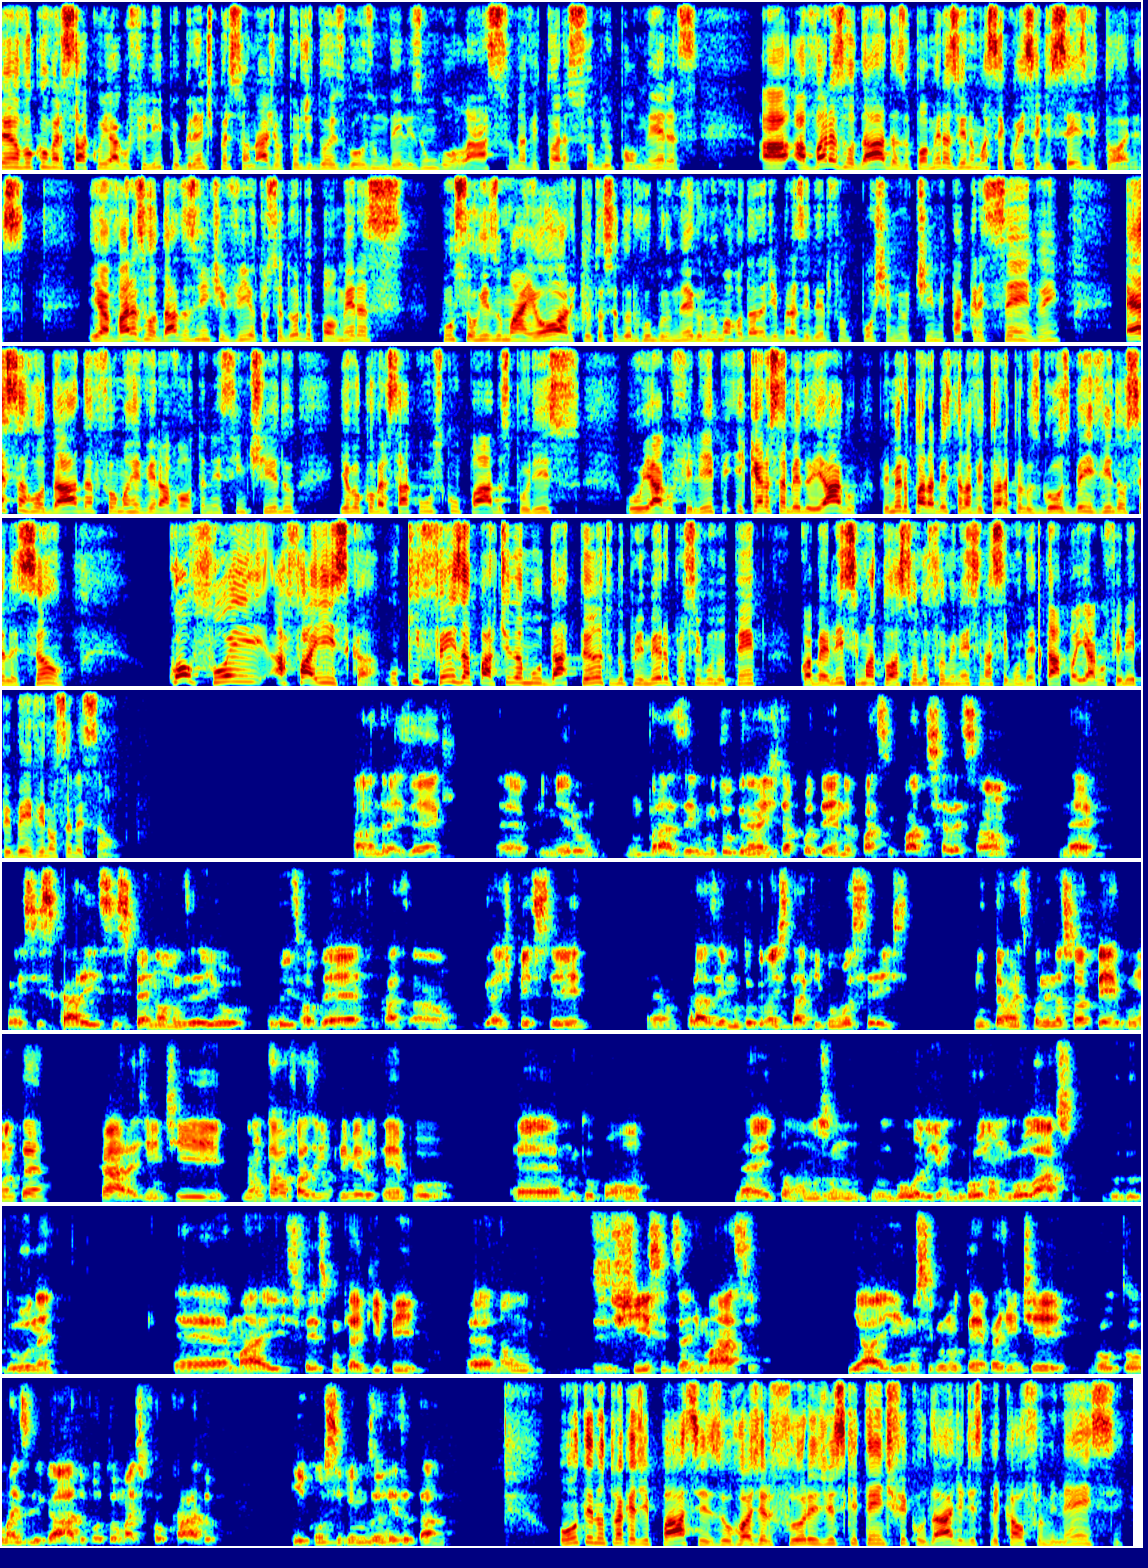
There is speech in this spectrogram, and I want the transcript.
Eu vou conversar com o Iago Felipe, o grande personagem, autor de dois gols, um deles um golaço na vitória sobre o Palmeiras. Há, há várias rodadas, o Palmeiras vinha numa sequência de seis vitórias. E há várias rodadas a gente via o torcedor do Palmeiras com um sorriso maior que o torcedor rubro-negro numa rodada de brasileiro, falando: Poxa, meu time está crescendo, hein? Essa rodada foi uma reviravolta nesse sentido e eu vou conversar com os culpados por isso, o Iago Felipe. E quero saber do Iago, primeiro, parabéns pela vitória, pelos gols, bem-vindo ao Seleção. Qual foi a faísca? O que fez a partida mudar tanto do primeiro para o segundo tempo, com a belíssima atuação do Fluminense na segunda etapa? Iago Felipe, bem-vindo ao Seleção. Fala, André Zek. É, primeiro, um prazer muito grande estar podendo participar do Seleção, né? Com esses caras, esses fenômenos aí, o Luiz Roberto, o Casão, o grande PC. É um prazer muito grande estar aqui com vocês. Então, respondendo a sua pergunta, cara, a gente não estava fazendo o primeiro tempo é, muito bom, né? E tomamos um, um, gol ali, um gol não, um golaço do Dudu, né? É, mas fez com que a equipe é, não desistisse, desanimasse. E aí, no segundo tempo, a gente voltou mais ligado, voltou mais focado e conseguimos o resultado. Ontem, no troca de passes, o Roger Flores disse que tem dificuldade de explicar ao Fluminense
